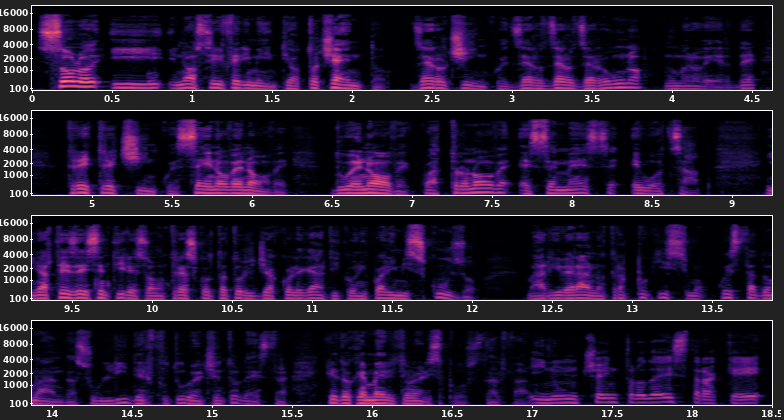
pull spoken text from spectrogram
Solo i, i nostri riferimenti 800 05 0001 numero verde 335 699 2949 sms e whatsapp. In attesa di sentire sono tre ascoltatori già collegati con i quali mi scuso ma arriveranno tra pochissimo questa domanda sul leader futuro del centrodestra, credo che meriti una risposta. Alfano. In un centrodestra che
